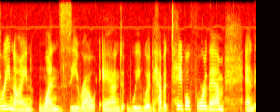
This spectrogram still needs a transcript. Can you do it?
3910. And we would have a table for them and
